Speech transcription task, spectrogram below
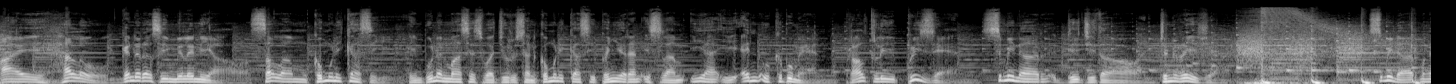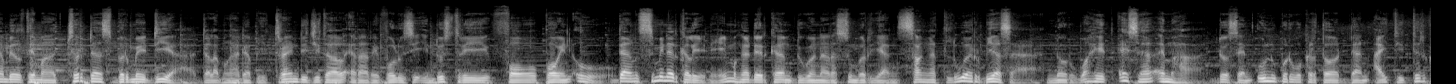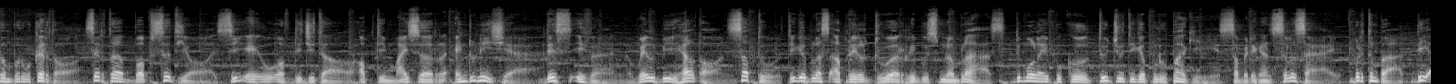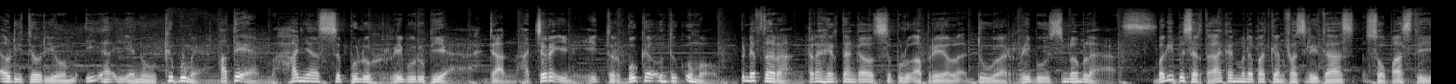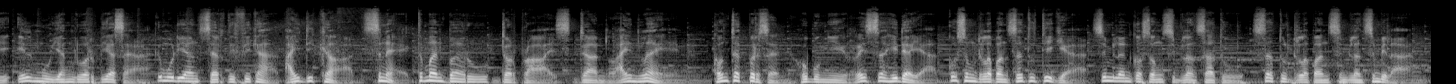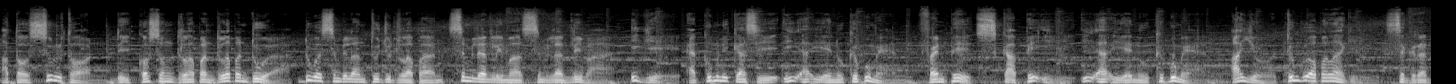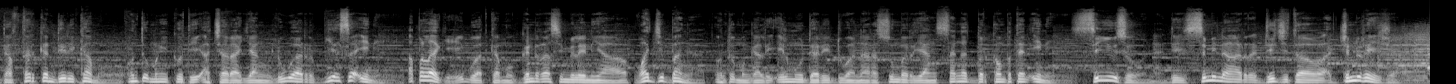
Hai, halo generasi milenial. Salam komunikasi. Himpunan Mahasiswa Jurusan Komunikasi Penyiaran Islam IAINU Kebumen proudly present Seminar Digital Generation. Seminar mengambil tema cerdas bermedia dalam menghadapi tren digital era revolusi industri 4.0. Dan seminar kali ini menghadirkan dua narasumber yang sangat luar biasa. Nur Wahid SHMH, dosen UNU Purwokerto dan IT Telkom Purwokerto, serta Bob Setio, CEO of Digital Optimizer Indonesia. This event will be held on Sabtu 13 April 2019 dimulai pukul 7.30 pagi sampai dengan selesai bertempat di auditorium IAINU Kebumen. HTM hanya Rp10.000 dan acara ini terbuka untuk umum. Pendaftaran terakhir tanggal 10 April 2019. Bagi peserta akan mendapatkan fasilitas Sopasti ilmu yang luar biasa, kemudian sertifikat, ID card, snack, teman baru, door prize, dan lain-lain. Kontak person hubungi Reza Hidayat 0813 9091 1899 atau Sultan di 0882 2978 9595 IG at Komunikasi IAINU Kebumen Fanpage KPI IAINU Kebumen Ayo tunggu apa lagi? Segera daftarkan diri kamu untuk mengikuti acara yang luar biasa ini. Apalagi buat kamu generasi milenial, wajib banget untuk menggali ilmu dari dua narasumber yang sangat berkompeten ini. See you soon di Seminar Digital Generation.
